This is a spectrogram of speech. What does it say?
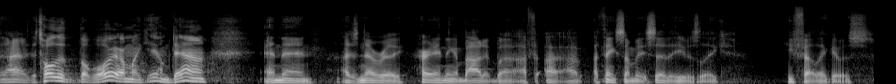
I told the, the lawyer, I'm like, yeah, I'm down. And then I just never really heard anything about it. But I I think somebody said that he was like he felt like it was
